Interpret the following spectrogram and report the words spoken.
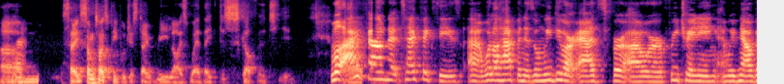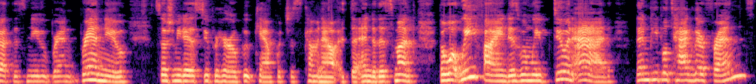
Um, yeah. So sometimes people just don't realize where they've discovered you. Well, I found at TechPixies, uh, what'll happen is when we do our ads for our free training, and we've now got this new brand, brand new social media superhero boot camp, which is coming out at the end of this month. But what we find is when we do an ad, then people tag their friends.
